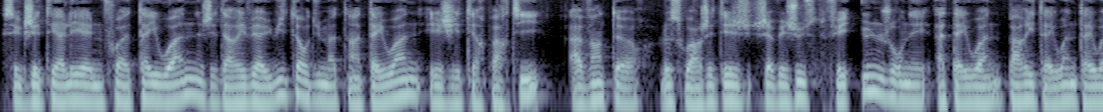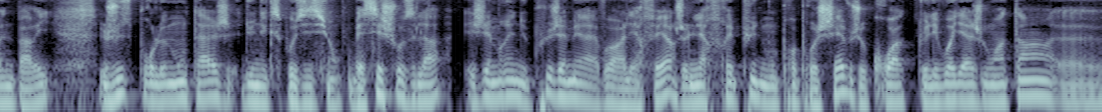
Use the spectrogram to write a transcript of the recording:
c'est que j'étais allé une fois à Taïwan, j'étais arrivé à 8 h du matin à Taïwan et j'étais reparti à 20 h le soir. J'avais juste fait une journée à Taïwan, Paris, Taïwan, Taïwan, Paris, juste pour le montage d'une exposition. Ben, ces choses-là, j'aimerais ne plus jamais avoir à les refaire. Je ne les referai plus de mon propre chef. Je crois que les voyages lointains, euh,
